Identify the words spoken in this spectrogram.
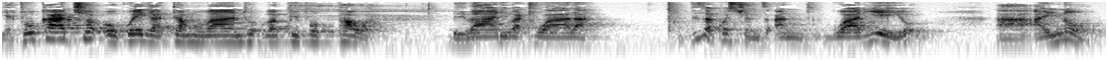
yatuuka atyo okwegatta mu bantu ba people power be baali batwala. These are questions and gwali eyo uh, i know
